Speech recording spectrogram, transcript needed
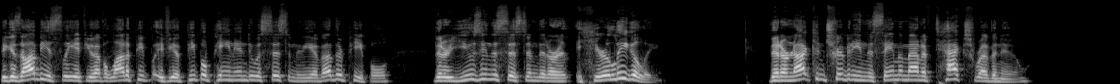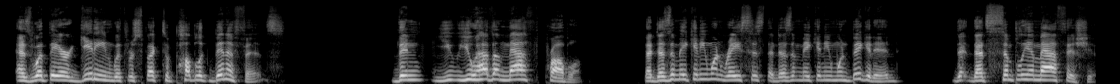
Because obviously, if you have a lot of people, if you have people paying into a system and you have other people that are using the system that are here legally, that are not contributing the same amount of tax revenue as what they are getting with respect to public benefits, then you, you have a math problem. That doesn't make anyone racist, that doesn't make anyone bigoted. That, that's simply a math issue.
